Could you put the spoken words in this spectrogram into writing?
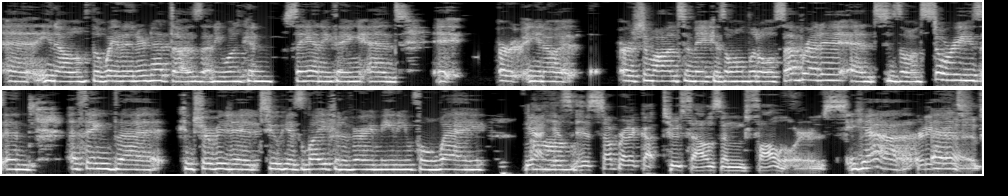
and you know, the way the internet does, anyone can say anything and it or you know, it urged him on to make his own little subreddit and his own stories and a thing that contributed to his life in a very meaningful way. Yeah, um, his, his subreddit got 2,000 followers. Yeah. Pretty and good.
